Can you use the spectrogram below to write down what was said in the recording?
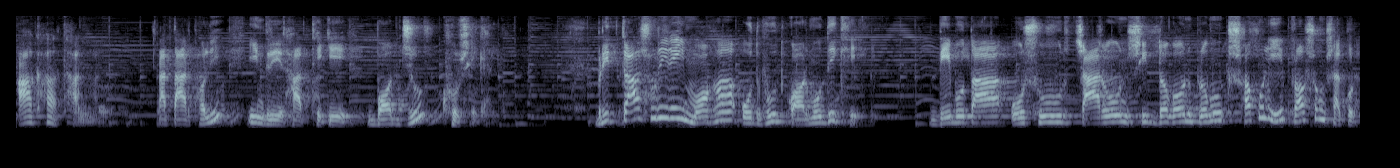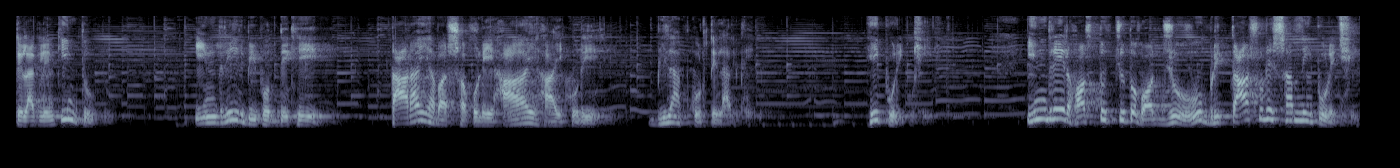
আঘাত হানল। আর তার ফলে ইন্দ্রের হাত থেকে বজ্র খসে গেল। বৃত্তাসুরের এই মহা অদ্ভুত কর্ম দেখে দেবতা, অসুর, চারণ, সিদ্ধগণ প্রমুখ সকলে প্রশংসা করতে লাগলেন, কিন্তু ইন্দ্রের বিপদ দেখে তারাই আবার সকলে হায় হায় করে বিলাপ করতে লাগলেন হে পরীক্ষিত, ইন্দ্রের হস্তচ্যুত বজ্র বৃত্তাসুরের সামনেই পড়েছিল।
